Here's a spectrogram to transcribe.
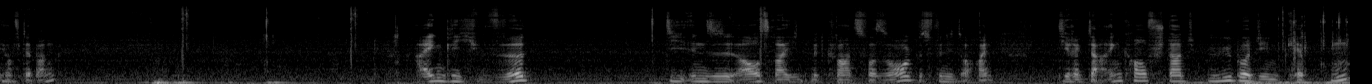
mir auf der Bank. Eigentlich wird die Insel ausreichend mit Quarz versorgt. Es findet auch ein direkter Einkauf statt über den Captain.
